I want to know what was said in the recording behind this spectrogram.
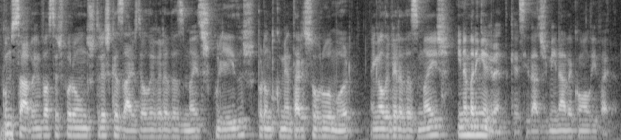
Como sabem, vocês foram um dos três casais de Oliveira das Meias escolhidos para um documentário sobre o amor em Oliveira das Meias e na Marinha Grande, que é a cidade geminada com Oliveira.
